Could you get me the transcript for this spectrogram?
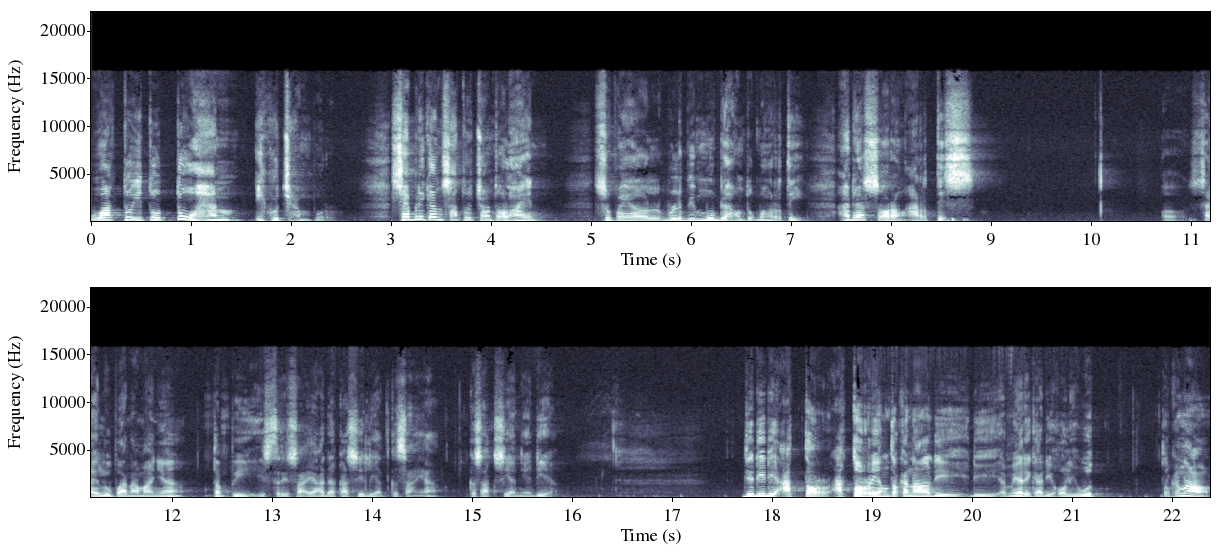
Waktu itu Tuhan ikut campur. Saya berikan satu contoh lain supaya lebih mudah untuk mengerti. Ada seorang artis, oh, saya lupa namanya, tapi istri saya ada kasih lihat ke saya kesaksiannya dia. Jadi dia aktor, aktor yang terkenal di di Amerika di Hollywood, terkenal.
